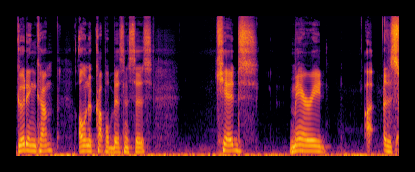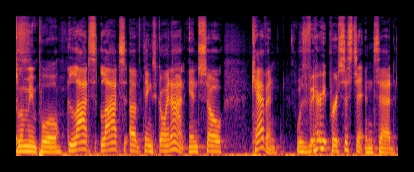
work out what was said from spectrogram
good income, own a couple businesses, kids, married, uh, Swimming pool. lots lots of things going on. And so kevin was very persistent and said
